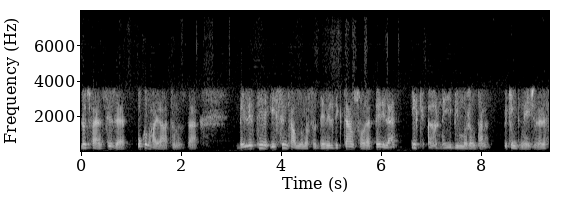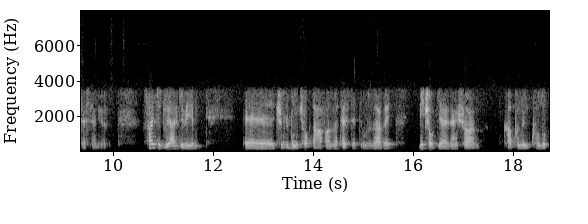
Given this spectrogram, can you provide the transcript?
Lütfen size okul hayatınızda belirtiyle isim tamlaması denildikten sonra verilen ilk örneği bir mırıldanın. Bütün dinleyicilere sesleniyorum. Sanki duyar gibiyim. E, çünkü bunu çok daha fazla test ettim Rıza Bey. Birçok yerden şu an kapının kolu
